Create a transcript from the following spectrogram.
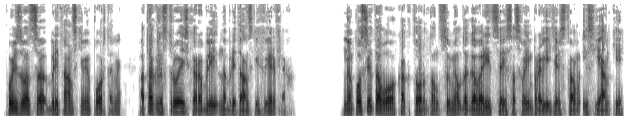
пользоваться британскими портами, а также строить корабли на британских верфях. Но после того, как Торнтон сумел договориться и со своим правительством, и с Янки,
